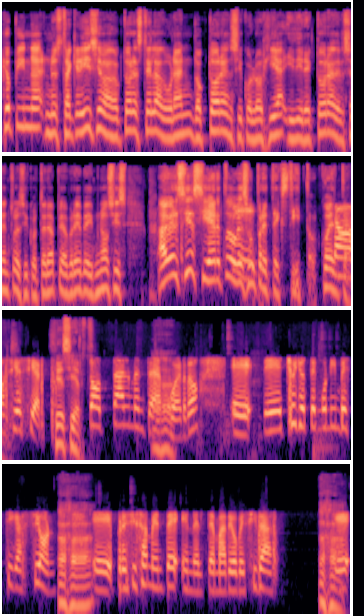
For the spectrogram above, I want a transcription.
¿Qué opina nuestra queridísima doctora Estela Durán, doctora en psicología y directora del Centro de Psicoterapia Breve Hipnosis? A ver si es cierto o es un pretextito. Cuéntame. No, sí es cierto. Sí es cierto. Totalmente de acuerdo. Eh, de hecho, yo tengo una investigación eh, precisamente en el tema de obesidad, Ajá. que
